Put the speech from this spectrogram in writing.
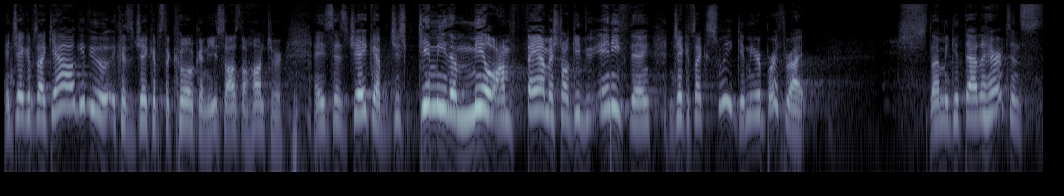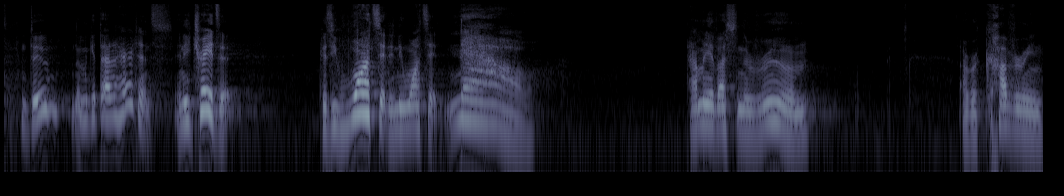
and Jacob's like, Yeah, I'll give you, because Jacob's the cook and Esau's the hunter. And he says, Jacob, just give me the meal. I'm famished. I'll give you anything. And Jacob's like, Sweet, give me your birthright. Just let me get that inheritance, dude. Let me get that inheritance. And he trades it because he wants it and he wants it now. How many of us in the room are recovering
